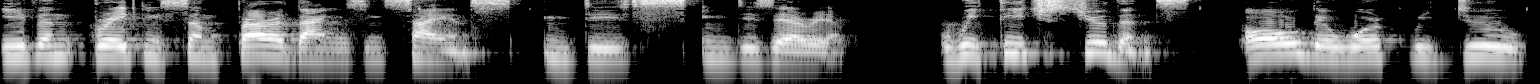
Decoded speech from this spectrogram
even breaking some paradigms in science in this in this area. We teach students. All the work we do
